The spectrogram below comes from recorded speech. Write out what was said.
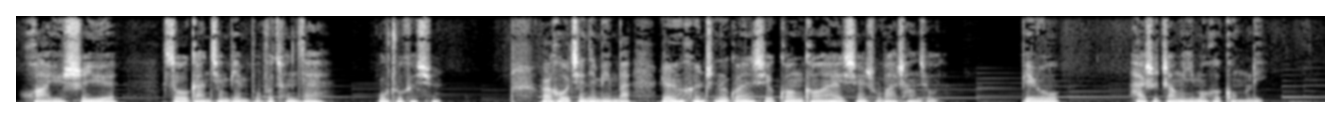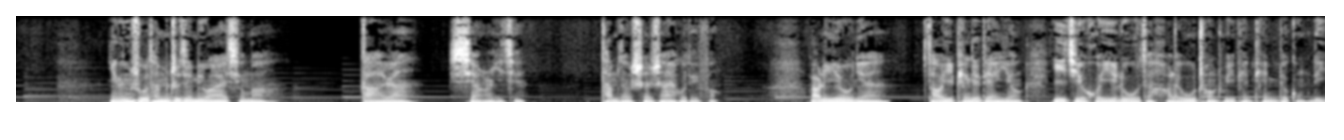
话语失约，所有感情便不复存在，无处可寻。而后渐渐明白，人和人之间的关系，光靠爱情是无法长久的。比如，还是张艺谋和巩俐。你能说他们之间没有爱情吗？答案。显而易见，他们曾深深爱过对方。二零一六年，早已凭借电影《艺伎回忆录》在好莱坞闯出一片天地的巩俐，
